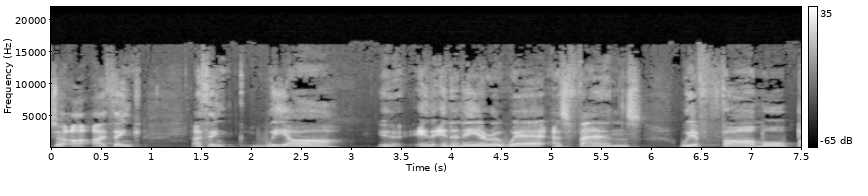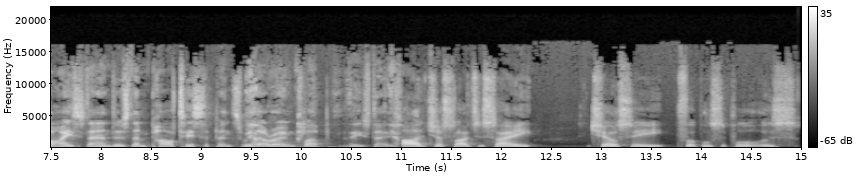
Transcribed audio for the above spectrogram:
So I, I think I think we are you know, in in an era where as fans we're far more bystanders than participants with Yep. our own club these days. I'd just like to say, Chelsea football supporters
